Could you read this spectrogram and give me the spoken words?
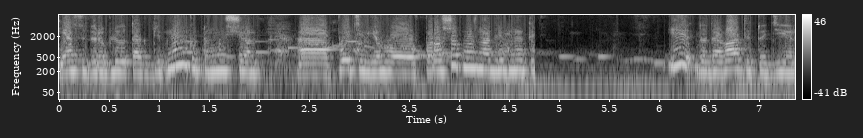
я собі роблю так дрібненько, тому що е, потім його в порошок можна дрібнити і додавати тоді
